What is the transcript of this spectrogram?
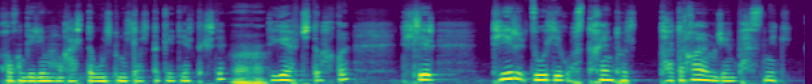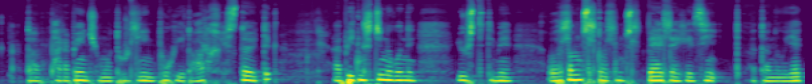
хуухан дээр юм гардаг үлдмэл болдог гэдээ ярьдаг штэ тэгээ явцдаг байхгүй. Тэгэхээр тэр зүйлийг устгахын тулд тодорхой хэмжээнд бас нэг одоо парабен ч юм уу төрлийн түүхийд орох ёстой байдаг. А бид нар чинь нөгөө нэг юу штэ тийм ээ уламжлалт уламжлалт байлаа гэхээс одоо нөгөө яг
